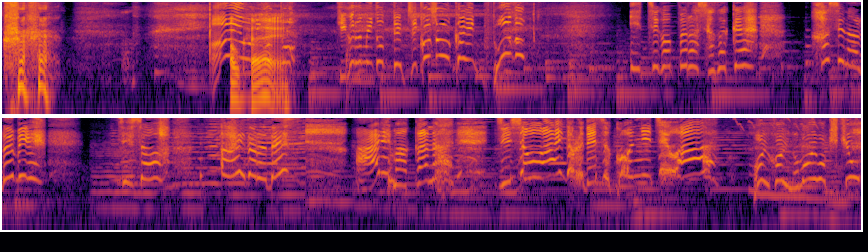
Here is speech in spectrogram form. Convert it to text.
okay. 着ぐるみ取って自己紹介どうぞ。いちごプロ所属星野ルビー。自称アイドルです。有馬かな自称アイドルです。こんにちは。はいはい名前は聞き覚え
